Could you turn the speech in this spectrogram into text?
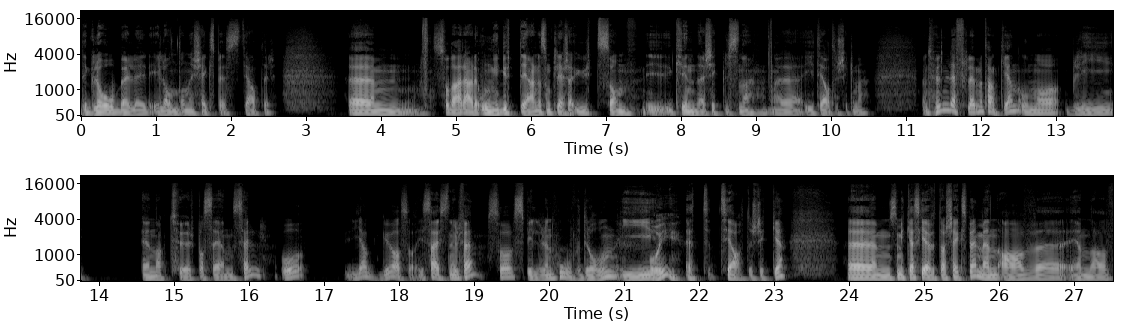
The Globe eller i London i Shakespeares teater. Um, så der er det unge guttehjerner som kler seg ut som kvinneskikkelsene uh, i teaterstykkene. Men hun lefler med tanken om å bli en aktør på scenen selv, og jaggu, altså. I 1605 så spiller hun hovedrollen i Oi. et teaterstykke Um, som ikke er skrevet av Shakespeare, men av uh, en av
